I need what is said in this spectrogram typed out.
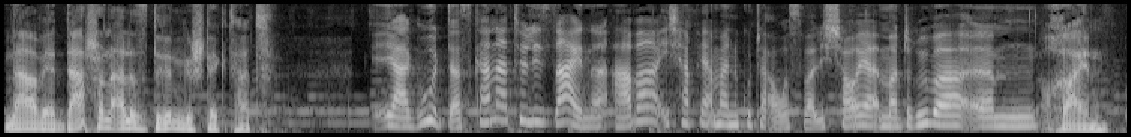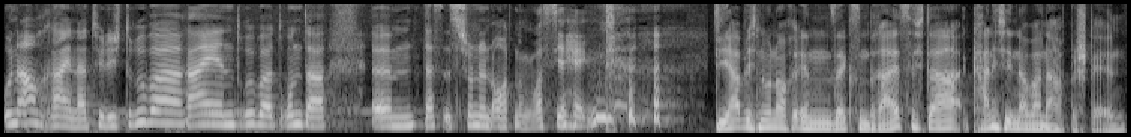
Na, wer da schon alles drin gesteckt hat. Ja, gut, das kann natürlich sein, ne? aber ich habe ja immer eine gute Auswahl. Ich schaue ja immer drüber. Ähm, auch rein. Und auch rein, natürlich. Drüber, rein, drüber, drunter. Ähm, das ist schon in Ordnung, was hier hängt. Die habe ich nur noch in 36 da, kann ich Ihnen aber nachbestellen.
